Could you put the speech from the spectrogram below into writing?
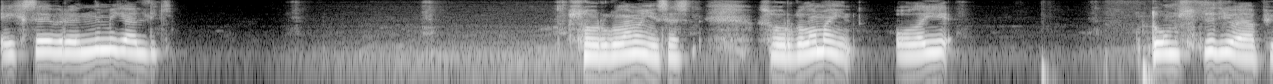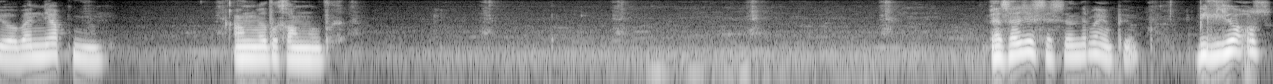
Eksi evrenine mi geldik? Sorgulamayın ses. Sorgulamayın. Olayı Dom Studio yapıyor. Ben yapmıyorum. Anladık anladık. Ben sadece seslendirme yapıyorum. Biliyoruz.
